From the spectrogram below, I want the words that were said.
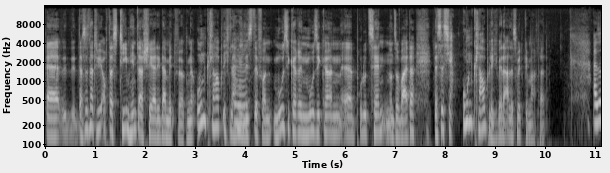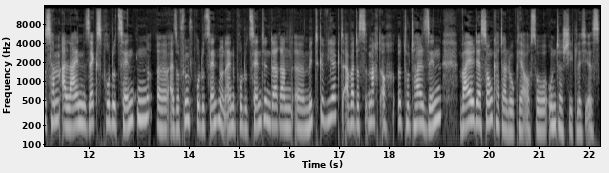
Äh, das ist natürlich auch das Team hinter Cher, die da mitwirken. Eine unglaublich lange Liste von Musikerinnen, Musikern, äh, Produzenten und so weiter. Das ist ja unglaublich, wer da alles mitgemacht hat. Also es haben allein sechs Produzenten, äh, also fünf Produzenten und eine Produzentin daran äh, mitgewirkt, aber das macht auch äh, total Sinn, weil der Songkatalog ja auch so unterschiedlich ist.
